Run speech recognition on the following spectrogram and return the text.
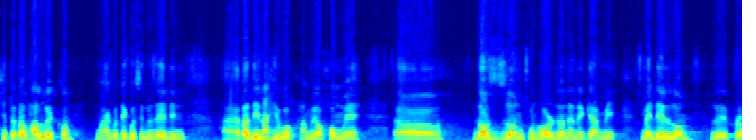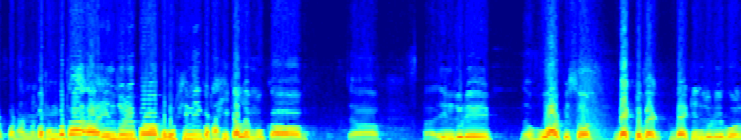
সেইটো এটা ভাল লক্ষণ। মই আগতে কৈছিলোঁ যে এদিন এটা দিন আহিব। আমি অসমে দহজন পোন্ধৰজন এনেকৈ আমি মেডেল ল'ম। লৈ প্ৰ- প্ৰধানমন্ত্ৰী প্ৰথম কথা ইঞ্জুৰিৰ পৰা বহুতখিনি কথা শিকালে মোক। ইঞ্জুৰি হোৱাৰ পিছত back to back back injury হ'ল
